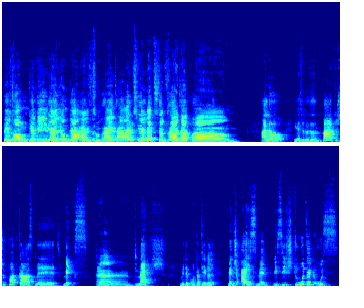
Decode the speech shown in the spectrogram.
betrunken wie der Junker eins und breiter als wir letzten Freitag waren. Hallo, hier ist wieder der sympathische Podcast mit Mix! And Match mit dem Untertitel Mensch, Eismann, wie siehst du denn aus?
